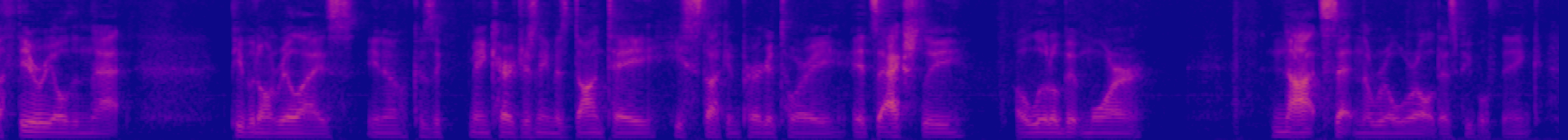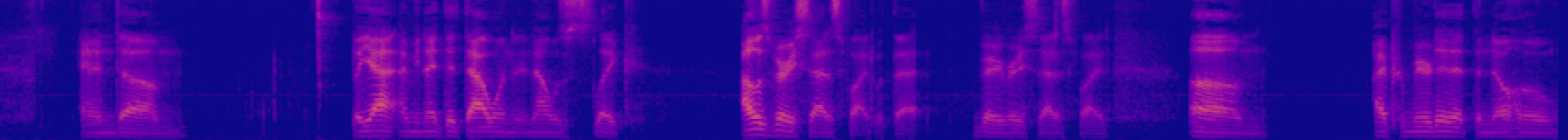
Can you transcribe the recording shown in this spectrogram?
ethereal than that people don't realize, you know, because the main character's name is Dante. He's stuck in purgatory. It's actually a little bit more not set in the real world as people think. And, um, but yeah, I mean, I did that one and I was like, I was very satisfied with that. Very, very satisfied. Um, I premiered it at the NoHo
